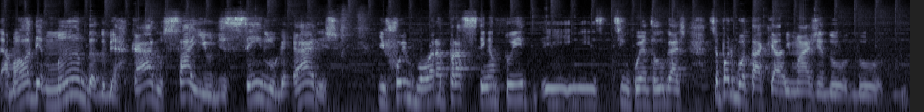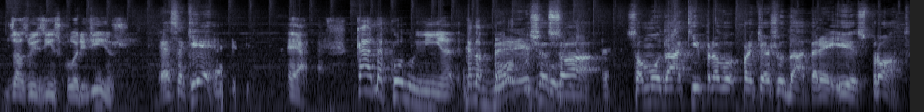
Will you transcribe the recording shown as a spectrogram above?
a maior demanda do mercado saiu de 100 lugares e foi embora para 150 lugares. Você pode botar aquela imagem do, do, dos azuizinhos coloridinhos? Essa aqui? É. Cada coluninha, cada bloco. Pera, deixa eu só, só mudar aqui para te ajudar. Peraí, isso, pronto.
